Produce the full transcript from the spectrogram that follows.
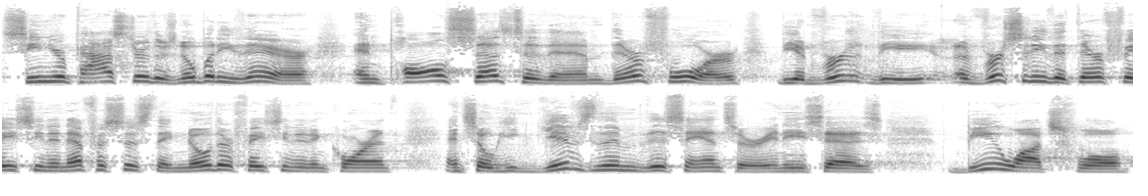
senior pastor. There's nobody there. And Paul says to them, therefore, the, adver- the adversity that they're facing in Ephesus, they know they're facing it in Corinth. And so he gives them this answer, and he says, Be watchful,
